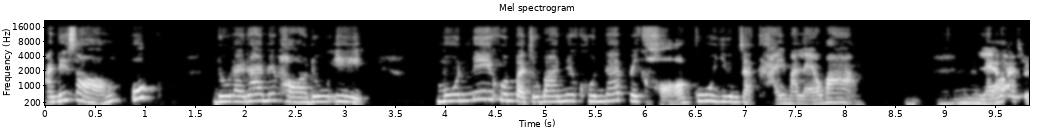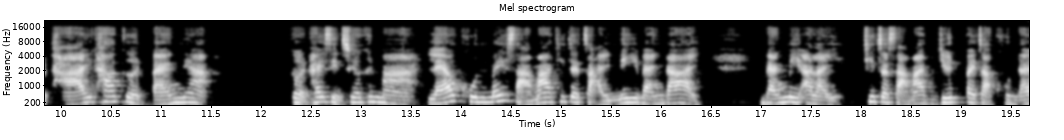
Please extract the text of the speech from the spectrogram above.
อันที่สองปุ๊บ ดูรายได้ไม่พอดูอีก มูลนี่คุณปัจจุบันเนี่ยคุณได้ไปขอกู้ยืมจากใครมาแล้วบ้าง แล้วอันสุดท้ายถ้าเกิดแบงค์เนี่ย เกิดให้สินเชื่อขึ้นมา แล้วคุณไม่สามารถที่จะจ่ายหนี้แบงค์ได้ แบงค์มีอะไรที่จะสามารถยึดไปจากคุณได้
